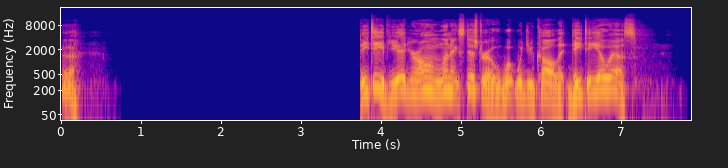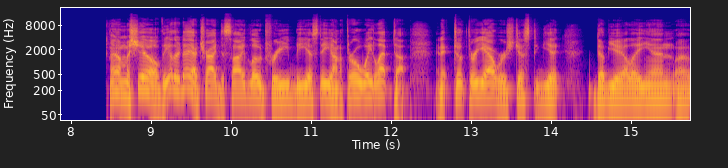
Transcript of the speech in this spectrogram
uh. DT, if you had your own Linux distro, what would you call it? DTOS. Uh, Michelle, the other day I tried to sideload FreeBSD on a throwaway laptop, and it took three hours just to get WLAN, uh,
